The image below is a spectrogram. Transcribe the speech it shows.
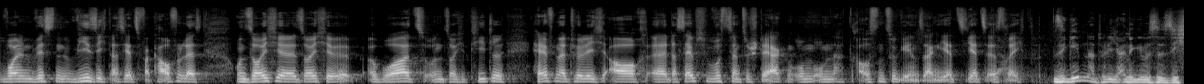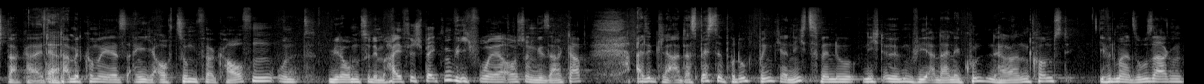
wollen wissen, wie sich das jetzt verkaufen lässt. Und solche, solche Awards und solche Titel helfen natürlich auch, äh, das Selbstbewusstsein zu stärken, um, um nach draußen zu gehen und sagen, jetzt, jetzt erst recht. Sie geben natürlich eine gewisse Sichtbarkeit. Ja. Und damit kommen wir jetzt eigentlich auch zum Verkaufen und wiederum zu dem Haifischbecken, wie ich vorher auch schon gesagt habe. Also klar, das beste Produkt bringt ja nichts, wenn du nicht irgendwie an deine Kunden herankommst. Ich würde mal so sagen,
